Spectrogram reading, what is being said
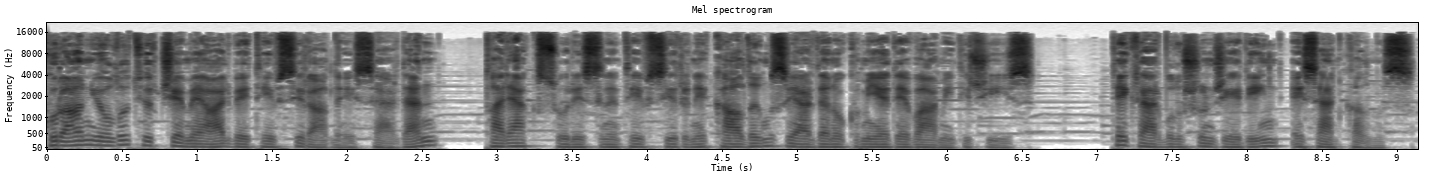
Kur'an Yolu Türkçe Meal ve Tefsir adlı eserden Talak suresinin tefsirini kaldığımız yerden okumaya devam edeceğiz. Tekrar buluşuncaya değin esen kalınız.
